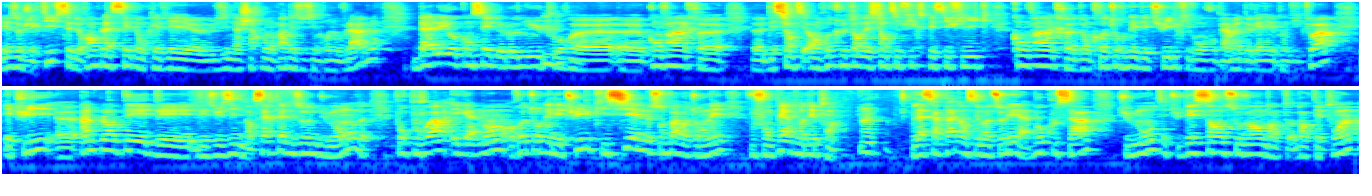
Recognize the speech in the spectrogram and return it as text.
Et les objectifs, c'est de remplacer donc les vieilles euh, usines à charbon par des usines renouvelables, d'aller au Conseil de l'ONU pour euh, convaincre des en recrutant des scientifiques spécifiques, convaincre donc retourner des tuiles qui vont vous permettre de gagner les points de victoire, et puis implanter des, des usines dans certaines zones du monde pour pouvoir également retourner des tuiles qui, si elles ne sont pas retournées, vous font perdre des points. Ouais. La Serpa dans ses modes il a beaucoup ça. Tu montes et tu descends souvent dans, tes points.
